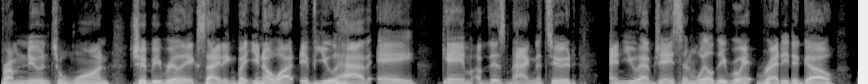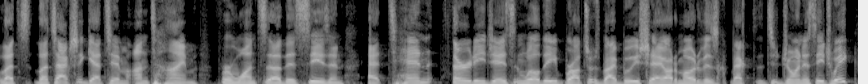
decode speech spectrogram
from noon to one. Should be really exciting. But you know what? If you have a game of this magnitude and you have Jason Wilde re- ready to go, let's let's actually get to him on time for once uh, this season at 10:30. Jason Wilde, brought to us by Boucher Automotive, is expected to join us each week,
